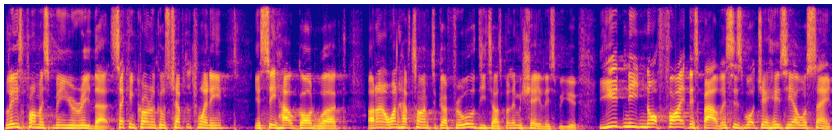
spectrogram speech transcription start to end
Please promise me you read that. Second Chronicles chapter 20. You see how God worked. I don't I won't have time to go through all the details, but let me share this with you. You need not fight this battle. This is what Jahaziel was saying.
